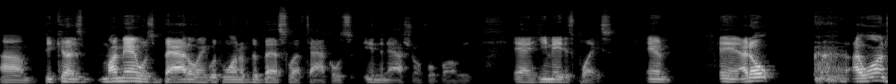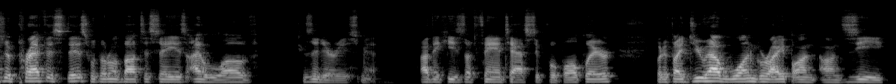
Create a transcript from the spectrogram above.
Um, because my man was battling with one of the best left tackles in the National Football League, and he made his place. And and I don't I wanted to preface this with what I'm about to say is I love Za'Darius Smith. I think he's a fantastic football player. But if I do have one gripe on on Z,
